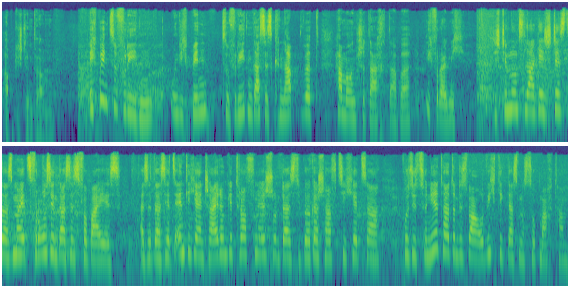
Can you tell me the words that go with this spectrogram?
abgestimmt haben. Ich bin zufrieden und ich bin zufrieden, dass es knapp wird, haben wir uns schon gedacht, aber ich freue mich. Die Stimmungslage ist das, dass wir jetzt froh sind, dass es vorbei ist. Also dass jetzt endlich eine Entscheidung getroffen ist und dass die Bürgerschaft sich jetzt positioniert hat und es war auch wichtig, dass wir es so gemacht haben.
